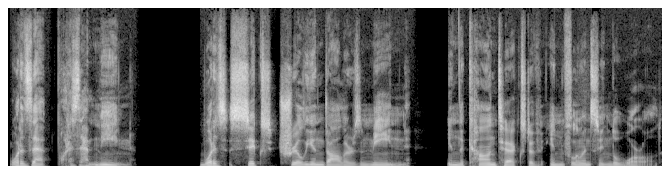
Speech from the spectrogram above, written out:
What does that, what does that mean? What does $6 trillion mean in the context of influencing the world.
